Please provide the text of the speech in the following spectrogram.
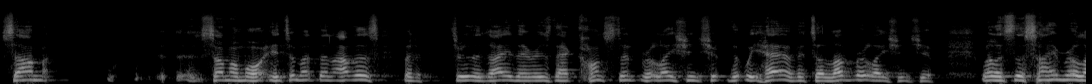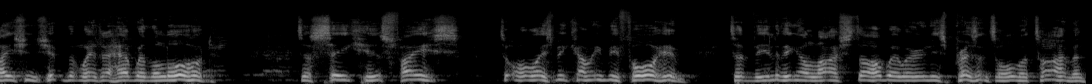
Some some are more intimate than others, but through the day there is that constant relationship that we have. It's a love relationship. Well, it's the same relationship that we're to have with the Lord to seek his face, to always be coming before him, to be living a lifestyle where we're in his presence all the time. And,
